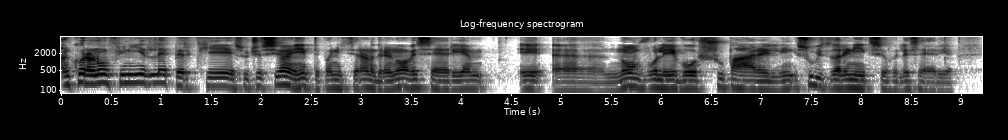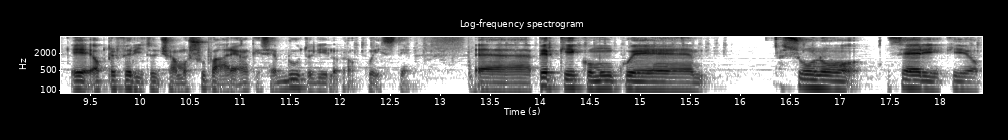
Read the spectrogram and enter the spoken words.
ancora non finirle perché successivamente poi inizieranno delle nuove serie e eh, non volevo sciupare subito dall'inizio quelle serie e ho preferito diciamo sciupare anche se è brutto dirlo però queste. Eh, perché comunque sono serie che ho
